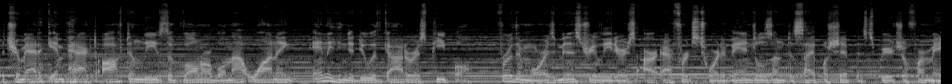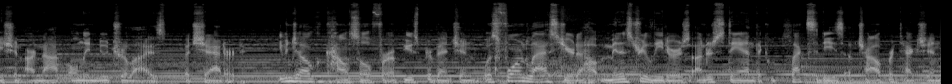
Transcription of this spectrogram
The traumatic impact often leaves the vulnerable not wanting anything to do with God or His people. Furthermore, as ministry leaders, our efforts toward evangelism, discipleship, and spiritual formation are not only neutralized, but shattered. Evangelical Council for Abuse Prevention was formed last year to help ministry leaders understand the complexities of child protection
